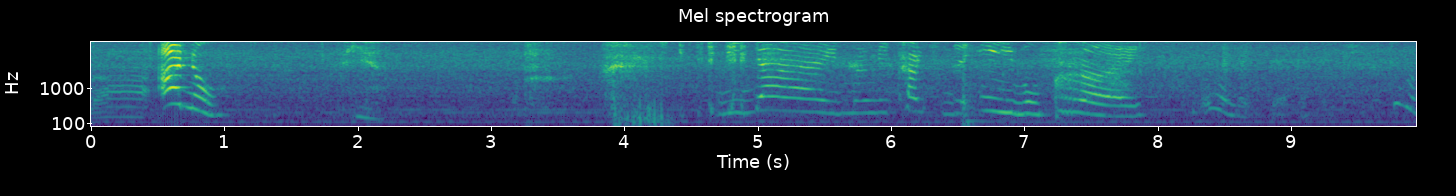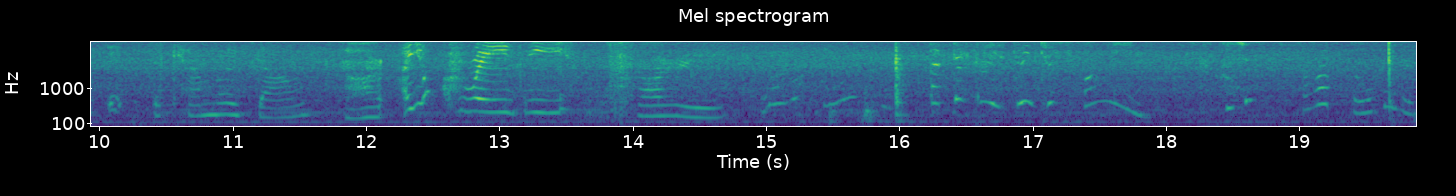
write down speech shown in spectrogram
Uh, ah, no! Phew. We died when we touched the evil fries. Oh, like that. Do a bit camera down? Sorry. Are you crazy? Sorry. No, no, no. But that guy is doing just fine. He just hopped over the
